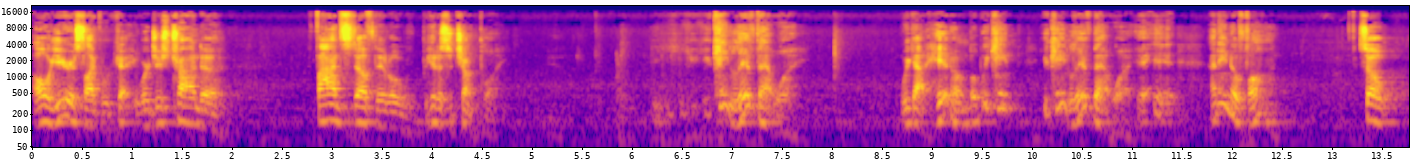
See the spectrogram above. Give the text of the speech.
all year it's like we're, we're just trying to find stuff that'll hit us a chunk play. You, you can't live that way. We got to hit them, but we can't. You can't live that way. It, it, that ain't no fun. So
